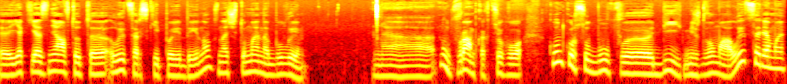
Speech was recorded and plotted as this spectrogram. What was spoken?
е, як я зняв тут е, лицарський поєдинок. Значить, у мене були е, ну, в рамках цього конкурсу був е, бій між двома лицарями.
